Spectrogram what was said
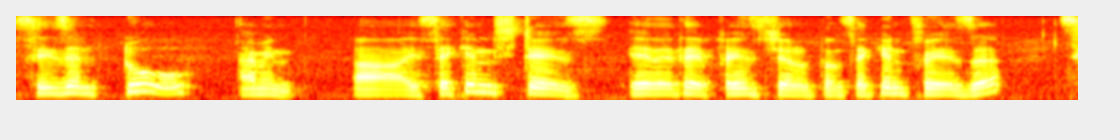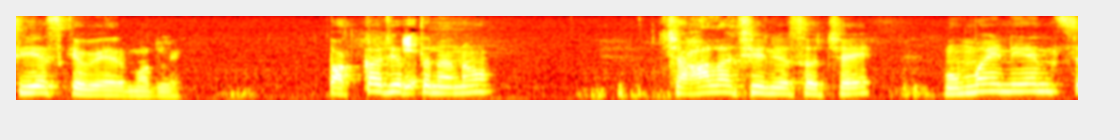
season two I mean second stage ఏదైతే ఫేజ్ జరుగుతుంది సెకండ్ ఫేజ్ సిఎస్కే వేరు మురళి. పక్కా చెప్తున్నాను చాలా చేంజెస్ వచ్చాయి. ముంబై ఇండియన్స్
